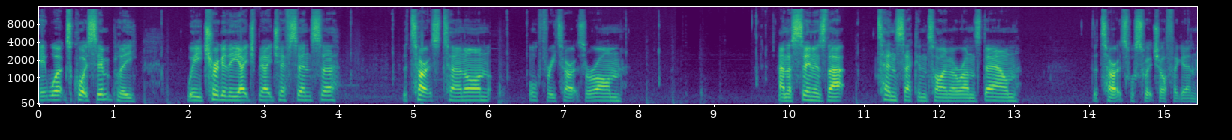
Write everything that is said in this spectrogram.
It works quite simply. We trigger the HBHF sensor, the turrets turn on, all three turrets are on, and as soon as that 10 second timer runs down, the turrets will switch off again.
